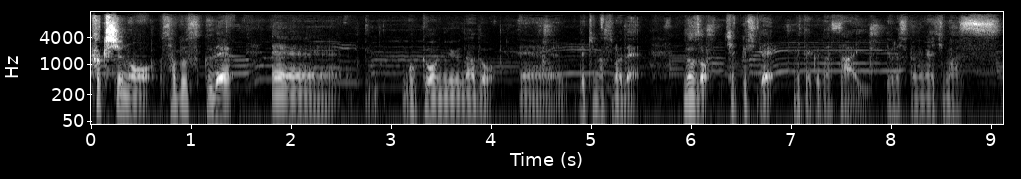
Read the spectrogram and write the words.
各種のサブスクで、えーご購入など、えーできますので、どうぞチェックしてみてください。よろしくお願いします。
